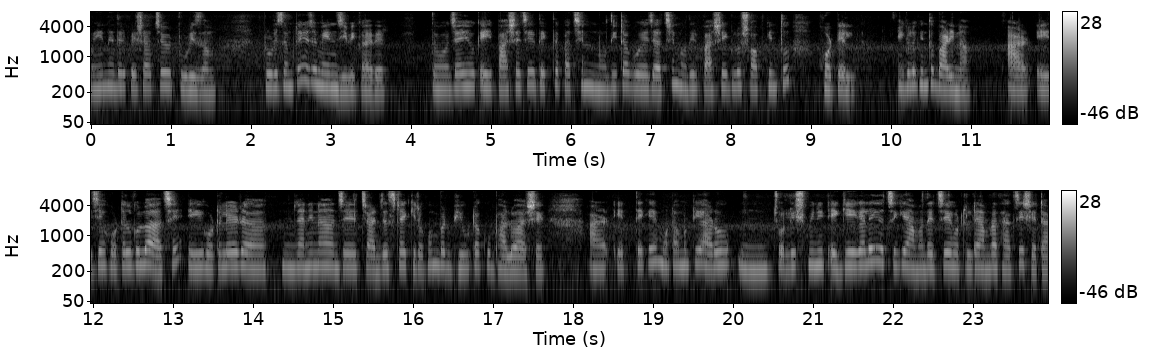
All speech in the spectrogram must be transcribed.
মেন এদের পেশা হচ্ছে ট্যুরিজম ট্যুরিজমটাই হচ্ছে মেন জীবিকা এদের। তো যাই হোক, এই পাশে যে দেখতে পাচ্ছেন নদীটা বয়ে যাচ্ছে, নদীর পাশে এগুলো সব কিন্তু হোটেল। এগুলো কিন্তু বাড়ি না। আর এই যে হোটেলগুলো আছে, এই হোটেলের জানি না যে চার্জেসটা কীরকম বাট ভিউটা খুব ভালো আসে। আর এর থেকে মোটামুটি আরও চল্লিশ মিনিট এগিয়ে গেলেই হচ্ছে কি আমাদের যে হোটেলটায় আমরা থাকছি সেটা।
